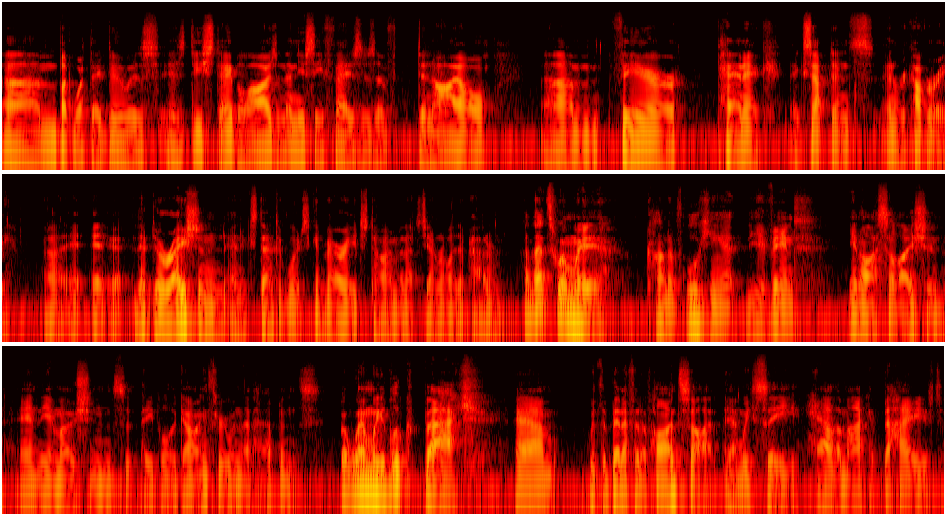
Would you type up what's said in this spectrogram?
Um, but what they do is is destabilize, and then you see phases of denial, um, fear, panic, acceptance, and recovery. Uh, it, it, the duration and extent of which can vary each time, but that's generally the pattern. And that's when we're kind of looking at the event in isolation and the emotions that people are going through when that happens. But when we look back um, with the benefit of hindsight yeah. and we see how the market behaved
